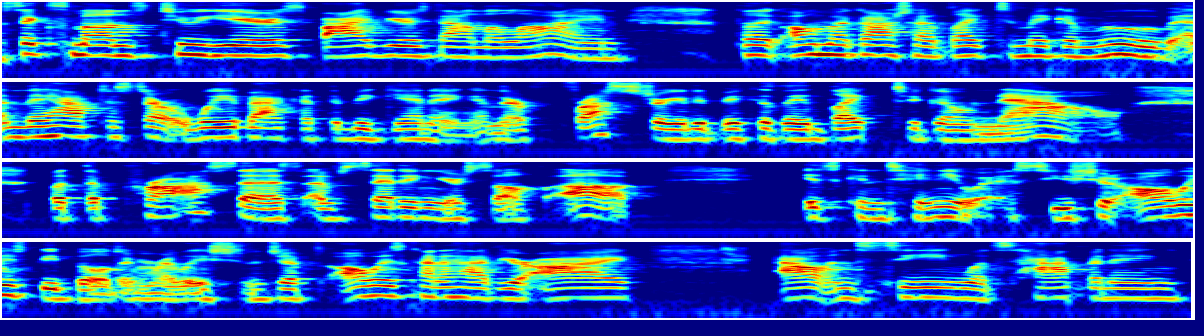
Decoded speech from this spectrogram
six months, two years, five years down the line, they're like, oh my gosh, I'd like to make a move. And they have to start way back at the beginning. And they're frustrated because they'd like to go now. But the process of setting yourself up is continuous. You should always be building relationships, always kind of have your eye out and seeing what's happening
